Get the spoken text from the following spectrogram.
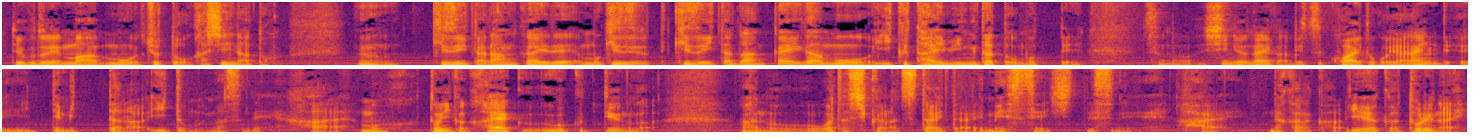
い。ということで、まあもうちょっとおかしいなと。うん。気づいた段階でもう気づ気づいた段階がもう行くタイミングだと思ってその心療内科は別に怖いところじゃないんで行ってみたらいいと思いますね。はい。もうとにかく早く動くっていうのがあの私から伝えたいメッセージですね。はい。なかなか予約が取れない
